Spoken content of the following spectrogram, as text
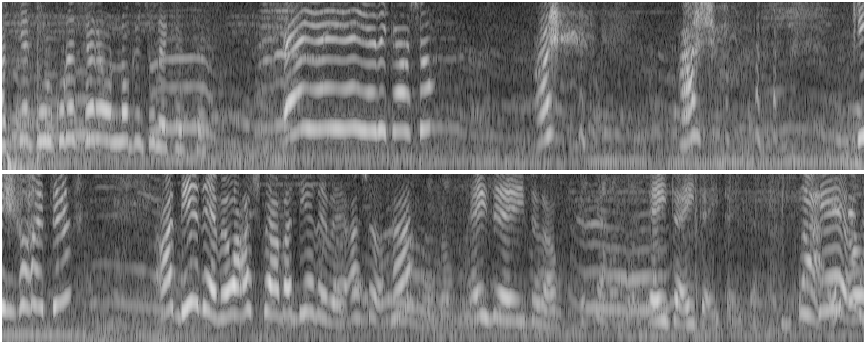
আজকে কুরকুরে ছেড়ে অন্য কিছু দেখেছে এই এই এই এদিকে আসো আসো কি হয়েছে আর দিয়ে দেবে ও আসবে আবার দিয়ে দেবে আসো হ্যাঁ এই যে এইটা দাও এইটা এইটা এইটা এইটা কে ও-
